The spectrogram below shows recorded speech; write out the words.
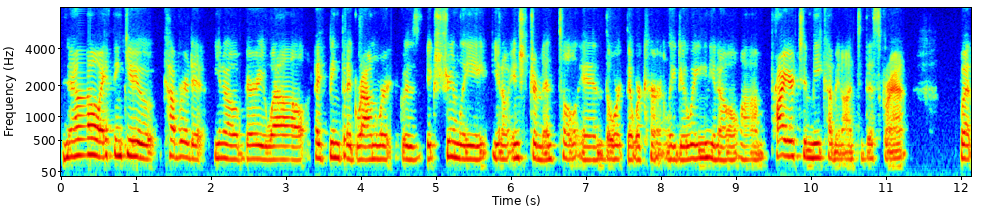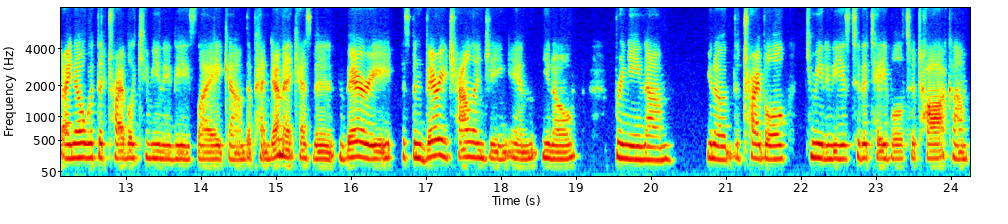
No, I think you covered it, you know, very well. I think the groundwork was extremely, you know, instrumental in the work that we're currently doing. You know, um, prior to me coming on to this grant, but I know with the tribal communities, like um, the pandemic has been very, it's been very challenging in, you know, bringing, um, you know, the tribal communities to the table to talk. Um,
